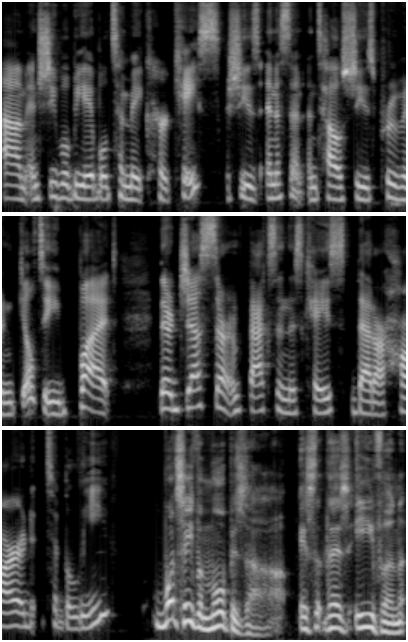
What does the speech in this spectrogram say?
um, and she will be able to make her case. She is innocent until she is proven guilty, but there are just certain facts in this case that are hard to believe. What's even more bizarre is that there's even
